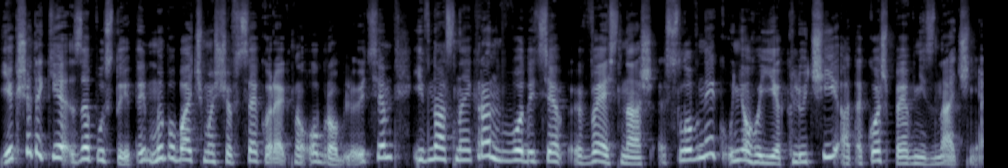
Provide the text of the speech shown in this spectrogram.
Якщо таке запустити, ми побачимо, що все коректно оброблюється, і в нас на екран виводиться весь наш словник, у нього є ключі, а також певні значення.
